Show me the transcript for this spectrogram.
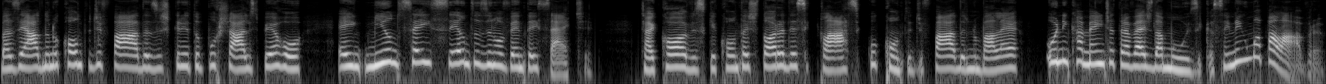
baseado no conto de fadas escrito por Charles Perrault em 1697. Tchaikovsky conta a história desse clássico conto de fadas no balé unicamente através da música, sem nenhuma palavra.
